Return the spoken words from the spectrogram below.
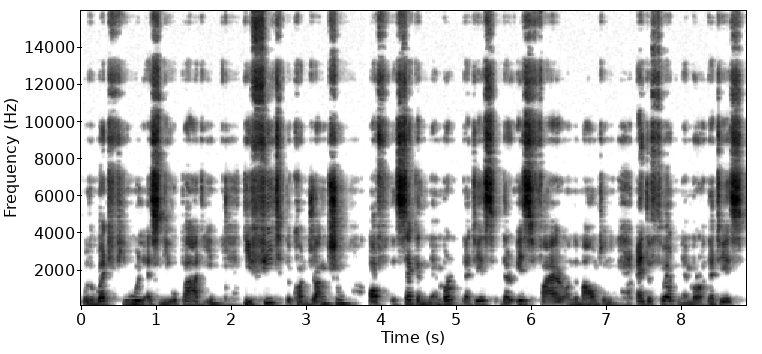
with wet fuel as the upadhi defeat the conjunction of the second member, that is, there is fire on the mountain, and the third member, that is,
